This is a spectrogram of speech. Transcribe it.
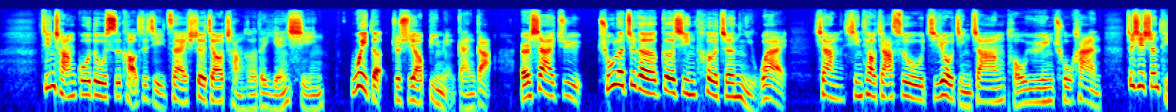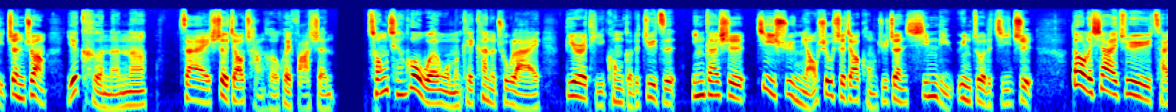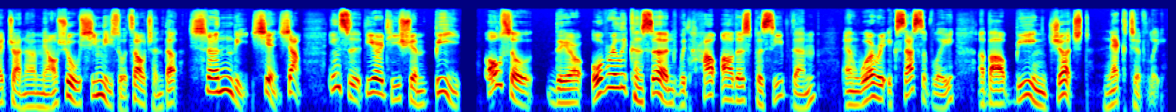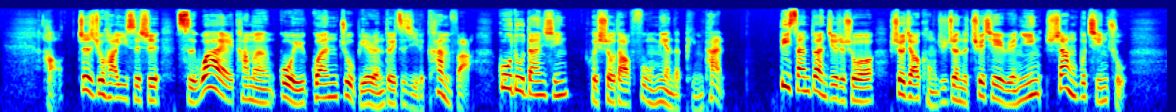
经常过度思考自己在社交场合的言行，为的就是要避免尴尬。而下一句，除了这个个性特征以外，像心跳加速、肌肉紧张、头晕、出汗这些身体症状，也可能呢在社交场合会发生。从前后文我们可以看得出来，第二题空格的句子应该是继续描述社交恐惧症心理运作的机制，到了下一句才转了描述心理所造成的生理现象。因此，第二题选 B。Also, they are overly concerned with how others perceive them and worry excessively about being judged negatively. 好。这句话意思是：此外，他们过于关注别人对自己的看法，过度担心会受到负面的评判。第三段接着说，社交恐惧症的确切原因尚不清楚。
